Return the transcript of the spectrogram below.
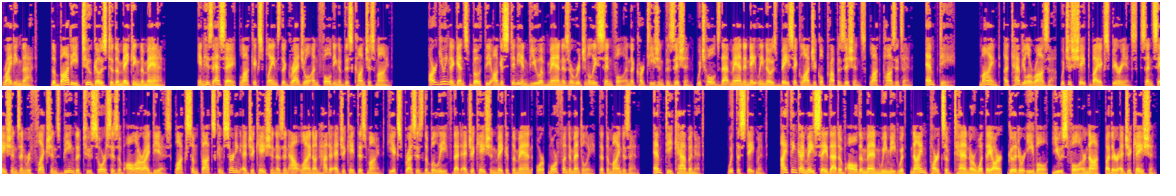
writing that the body too goes to the making the man. In his essay, Locke explains the gradual unfolding of this conscious mind. Arguing against both the Augustinian view of man as originally sinful and the Cartesian position, which holds that man innately knows basic logical propositions, Locke posits an empty Mind, a tabula rasa, which is shaped by experience, sensations and reflections being the two sources of all our ideas. Locke's Some Thoughts Concerning Education as an outline on how to educate this mind. He expresses the belief that education maketh the man, or, more fundamentally, that the mind is an empty cabinet, with the statement, I think I may say that of all the men we meet with, nine parts of ten are what they are, good or evil, useful or not, by their education.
